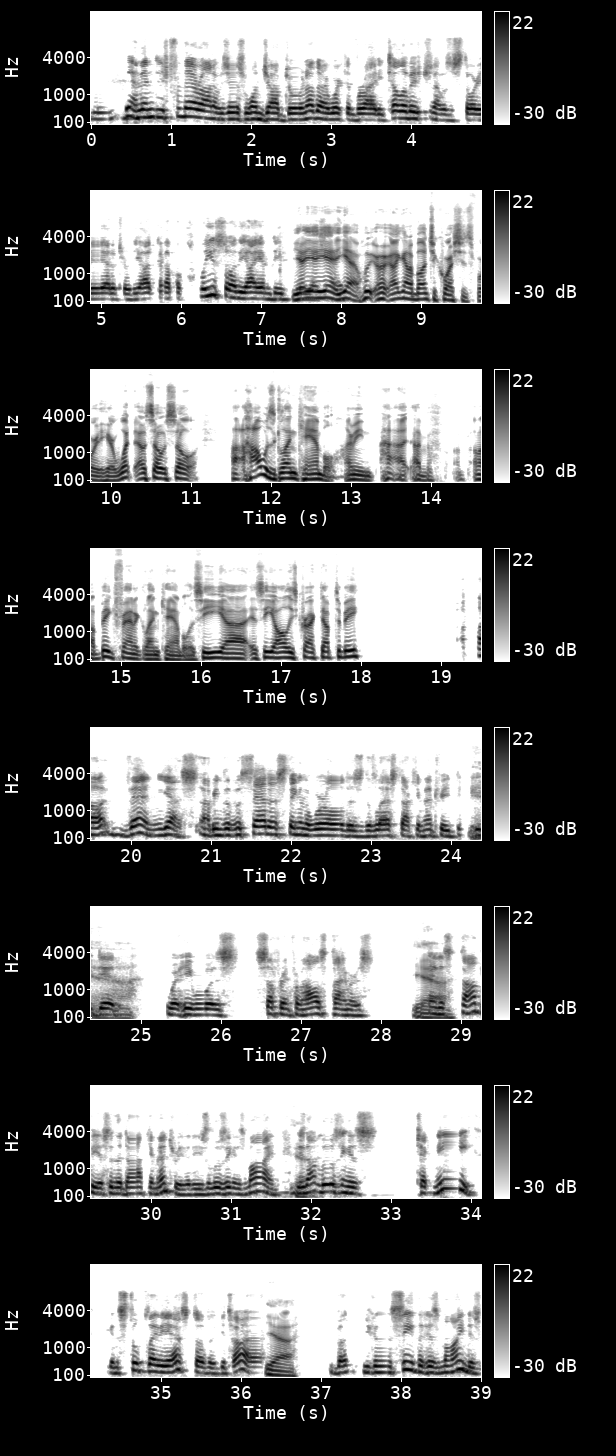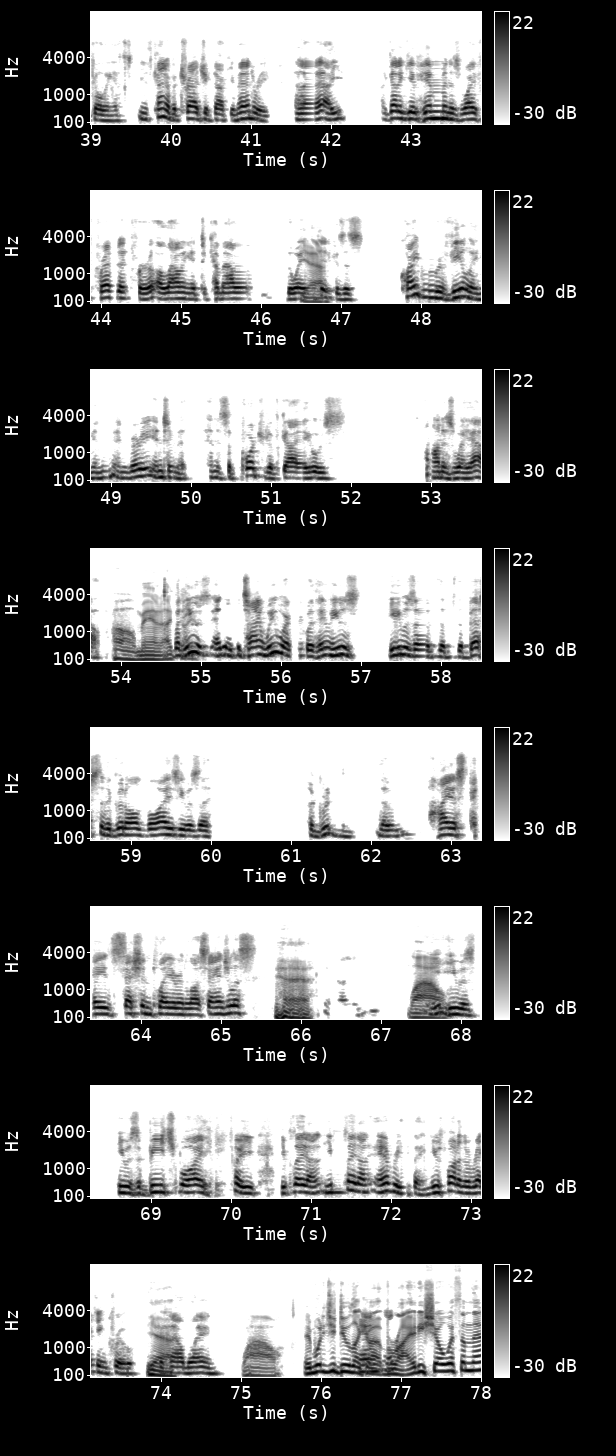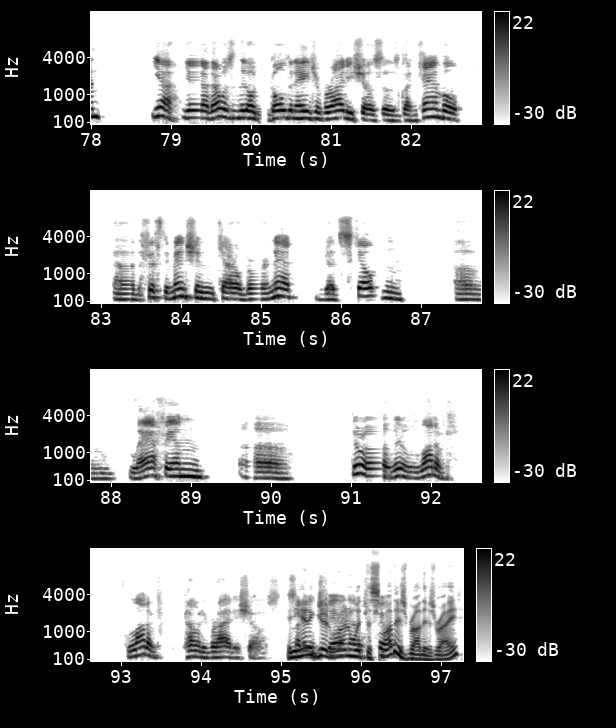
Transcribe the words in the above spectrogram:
and then from there on, it was just one job to another. I worked in variety television. I was a story editor of The Odd Couple. Well, you saw the IMDb. Yeah, yeah, yeah, yeah. Uh, I got a bunch of questions for you here. What? Uh, so, so uh, how was Glen Campbell? I mean, I, am a big fan of Glen Campbell. Is he uh, is he all he's cracked up to be? Uh, then yes. I mean, the saddest thing in the world is the last documentary he yeah. did, where he was suffering from Alzheimer's. Yeah, and it's obvious in the documentary that he's losing his mind. Yeah. He's not losing his technique. He can still play the ass of a guitar. Yeah, but you can see that his mind is going. It's it's kind of a tragic documentary and I, I, I got to give him and his wife credit for allowing it to come out the way yeah. it did because it's quite revealing and, and very intimate. And it's a portrait of a guy who's on his way out. Oh man! I, but he was at the time we worked with him. He was he was a, the the best of the good old boys. He was a a the highest paid session player in Los Angeles. wow! He, he, was he was a beach boy. He he played on he played on everything. He was part of the Wrecking Crew yeah. with Hal Blaine. Wow! And what did you do? Like and, a variety show with them then? Yeah, yeah. That was the golden age of variety shows. So it was Glen Campbell, uh, The Fifth Dimension, Carol Burnett, Red Skelton, uh, Laugh-In. Uh, there were there were a lot of a lot of comedy variety shows. And you had a good run with the show. Smothers Brothers, right?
